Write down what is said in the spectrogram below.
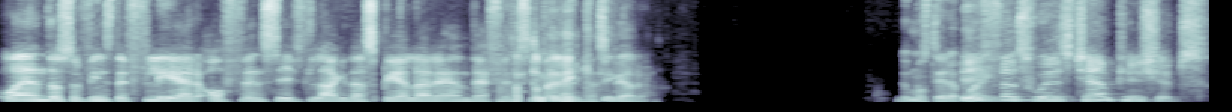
Och ändå så finns det fler offensivt lagda spelare än För att defensivt de är lagda viktigare. spelare. Du måste göra poäng. Defense wins championships.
